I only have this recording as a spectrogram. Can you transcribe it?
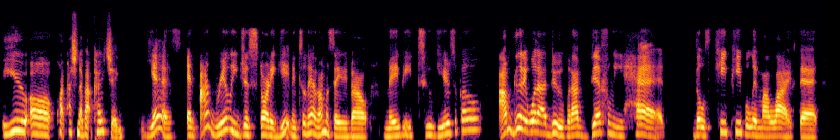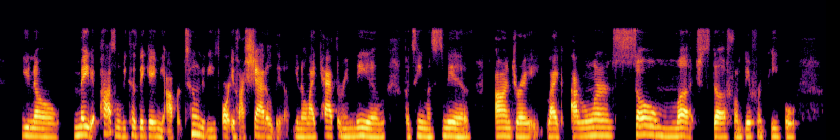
you are quite passionate about coaching. Yes. And I really just started getting into that, I'm going to say about maybe two years ago. I'm good at what I do, but I've definitely had those key people in my life that, you know, made it possible because they gave me opportunities or if I shadowed them, you know, like Catherine Neal, Fatima Smith, Andre. Like I learned so much stuff from different people.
